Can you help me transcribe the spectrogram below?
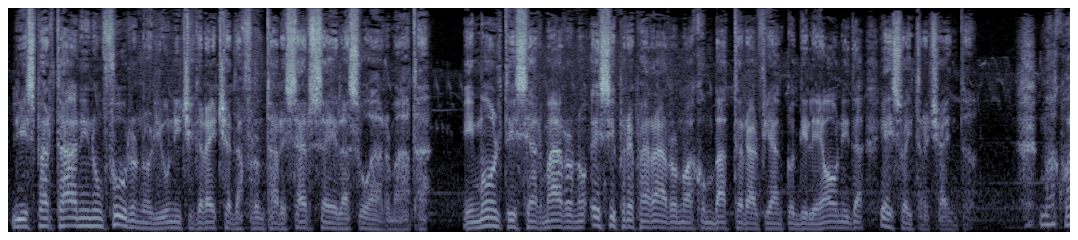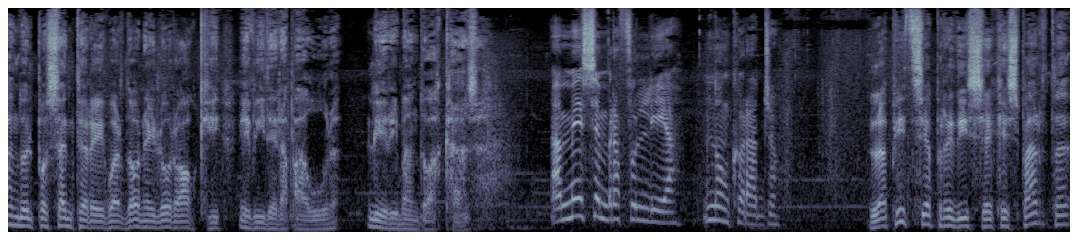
Gli Spartani non furono gli unici greci ad affrontare Serse e la sua armata. In molti si armarono e si prepararono a combattere al fianco di Leonida e i suoi 300. Ma quando il possente re guardò nei loro occhi e vide la paura, li rimandò a casa. A me sembra follia, non coraggio. La Pizia predisse che Sparta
